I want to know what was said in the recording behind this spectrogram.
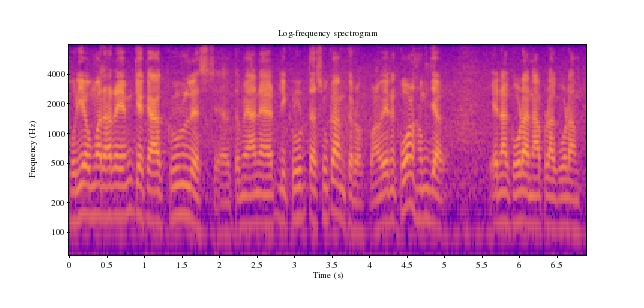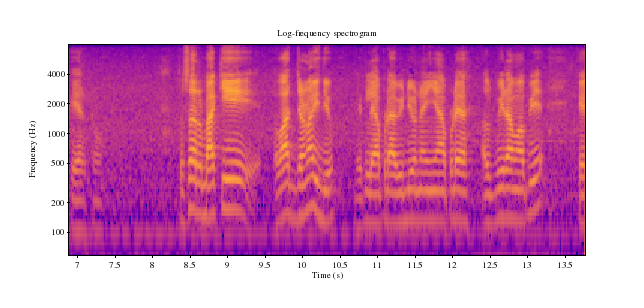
ભૂરિયા ઉંમર હારે એમ કે આ ક્રૂરલેસ છે. તમે આને આટલી ક્રૂરતા શું કામ કરો? પણ હવે એને કોણ સમજાવે? એના ઘોડાને આપણા ઘોડામાં ફેર કરો. તો સર, બાકી વાત જણાવી દો એટલે આપણે આ વિડીયોને અહીંયા આપણે અલ્પવિરામ આપીએ કે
